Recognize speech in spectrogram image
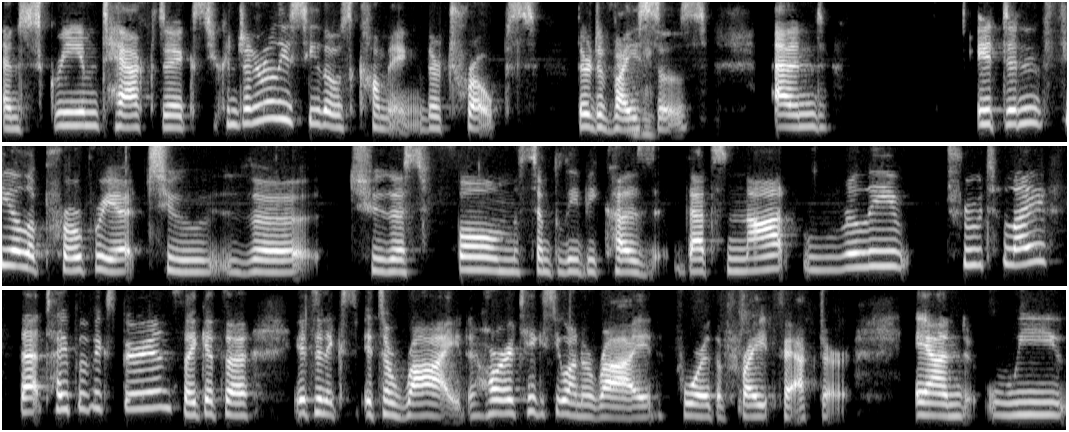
and scream tactics you can generally see those coming they're tropes they're mm-hmm. devices mm-hmm. and it didn't feel appropriate to the to this film simply because that's not really true to life that type of experience. Like it's a it's an it's a ride. Horror takes you on a ride for the fright factor. And we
